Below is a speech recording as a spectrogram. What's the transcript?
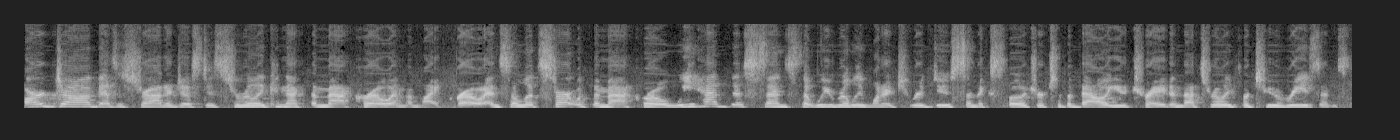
our job as a strategist is to really connect the macro and the micro. And so let's start with the macro. We had this sense that we really wanted to reduce some exposure to the value trade. And that's really for two reasons.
